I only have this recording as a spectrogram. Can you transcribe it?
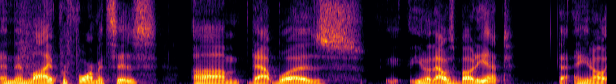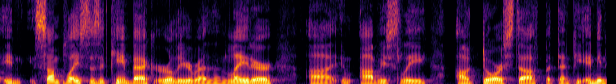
and then live performances. Um, that was, you know, that was about it. That you know, in some places it came back earlier rather than later. Uh, obviously outdoor stuff, but then I mean,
